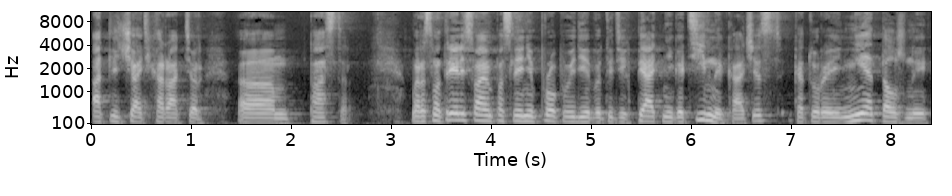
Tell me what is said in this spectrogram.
отличать характер э, пастора. Мы рассмотрели с вами в последней проповеди вот этих пять негативных качеств, которые не должны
